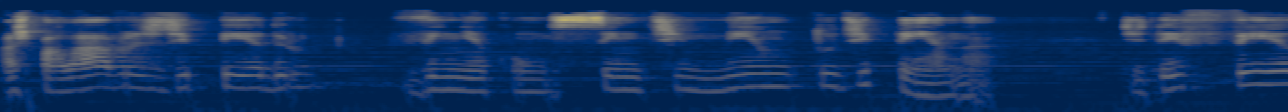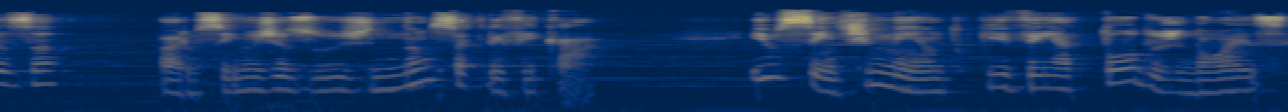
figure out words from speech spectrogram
As palavras de Pedro vinha com sentimento de pena, de defesa para o Senhor Jesus não sacrificar e o sentimento que vem a todos nós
